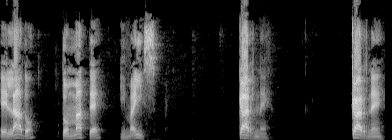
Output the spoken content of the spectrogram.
helado, tomate y maíz. Carne. Carne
